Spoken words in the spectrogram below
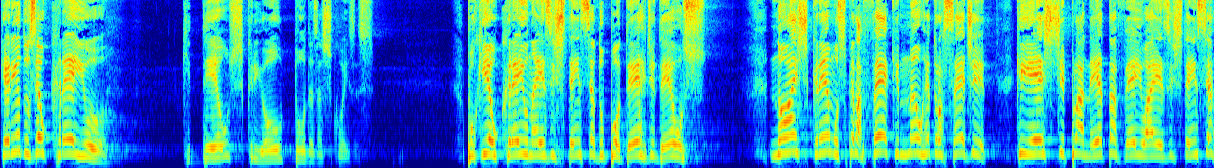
Queridos, eu creio que Deus criou todas as coisas. Porque eu creio na existência do poder de Deus. Nós cremos pela fé que não retrocede que este planeta veio à existência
